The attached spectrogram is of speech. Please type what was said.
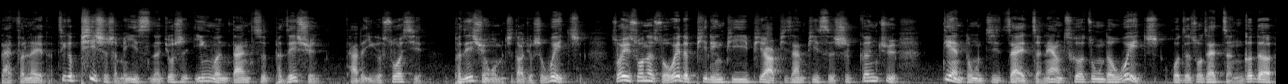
来分类的。这个 P 是什么意思呢？就是英文单词 position 它的一个缩写。position 我们知道就是位置，所以说呢，所谓的 P 零、P 一、P 二、P 三、P 四是根据电动机在整辆车中的位置，或者说在整个的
